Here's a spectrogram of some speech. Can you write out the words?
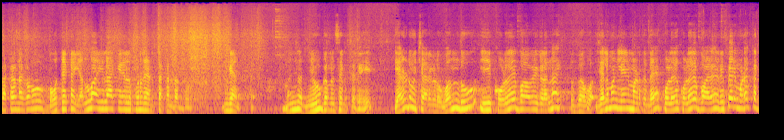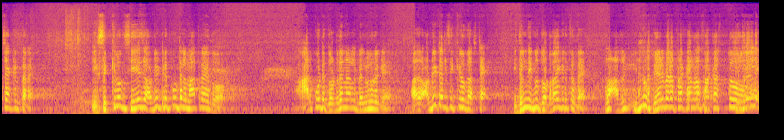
ಪ್ರಕರಣಗಳು ಬಹುತೇಕ ಎಲ್ಲಾ ಇಲಾಖೆಯಲ್ಲೂ ಕೂಡ ನಡೆತಕ್ಕಂಥದ್ದು. ಹಿಂಗೆ ಅನ್ಸುತ್ತೆ ನೀವು ಗಮನಿಸಿರ್ತೀರಿ, ಎರಡು ವಿಚಾರಗಳು. ಒಂದು, ಈ ಕೊಳವೆ ಬಾವಿಗಳನ್ನ, ಜಲಮಂಡಳಿ ಏನ್ ಮಾಡ್ತದೆ? ಕೊಳವೆ ಕೊಳವೆ ಬಾವಿ ರಿಪೇರಿ ಮಾಡಕ್ ಖರ್ಚಾಕಿರ್ತಾರೆ. ಈಗ ಸಿಕ್ಕಿರೋದು ಸಿ ಎಸ್ ಆಡಿಟ್ ರಿಪೋರ್ಟ್ ಅಲ್ಲಿ ಮಾತ್ರ ಇದು. ಆರು ಕೋಟಿ ದೊಡ್ಡದೇನಲ್ಲ ಬೆಂಗಳೂರಿಗೆ. ಅದ್ರ ಆಡಿಟ್ ಅಲ್ಲಿ ಸಿಕ್ಕಿರೋದು ಅಷ್ಟೇ. ಇದರಿಂದ ಇನ್ನೂ ದೊಡ್ಡದಾಗಿರ್ತದೆ. ಅಲ್ಲ ಅದು ಇನ್ನೂ ಬೇರೆ ಬೇರೆ ಪ್ರಕರಣ ಸಾಕಷ್ಟು ಇದರಲ್ಲಿ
